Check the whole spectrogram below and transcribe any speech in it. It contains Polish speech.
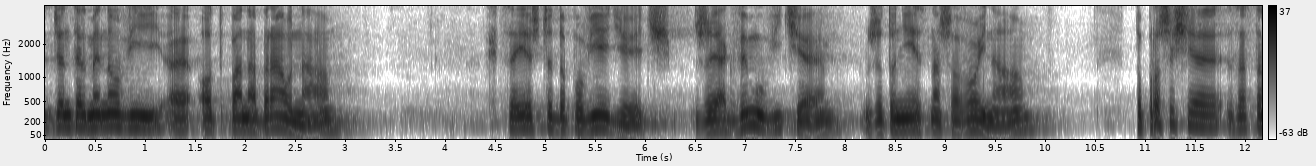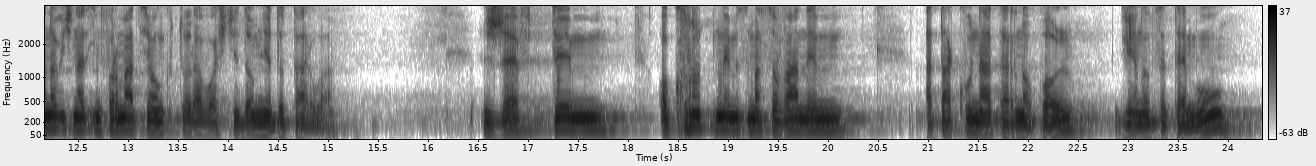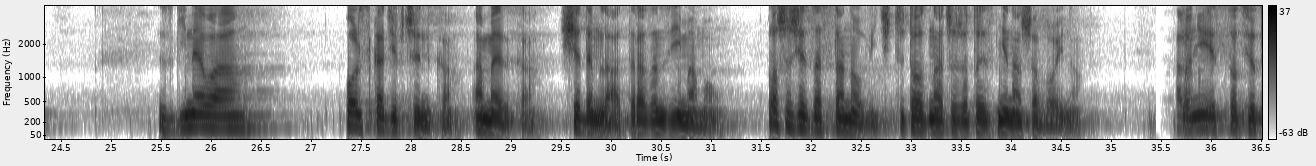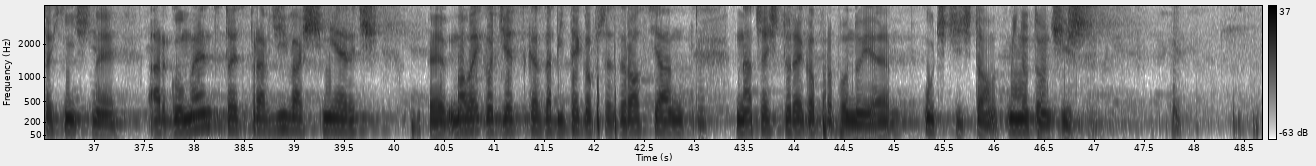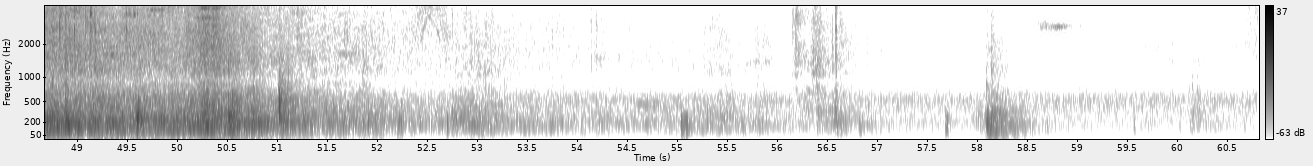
Dżentelmenowi e, od pana Brauna chcę jeszcze dopowiedzieć, że jak wy mówicie, że to nie jest nasza wojna, to proszę się zastanowić nad informacją, która właśnie do mnie dotarła. Że w tym okrutnym, zmasowanym ataku na Tarnopol dwie noce temu zginęła polska dziewczynka, Amelka, 7 lat, razem z jej mamą. Proszę się zastanowić, czy to oznacza, że to jest nie nasza wojna. To nie jest socjotechniczny argument, to jest prawdziwa śmierć e, małego dziecka zabitego przez Rosjan, na cześć którego proponuję uczcić tą minutą ciszy.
